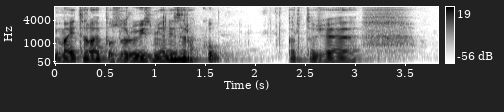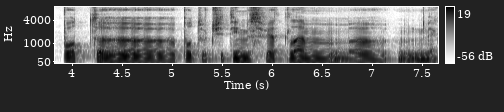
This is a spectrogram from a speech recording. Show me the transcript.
majitelé pozorují změny zraku, protože pod, pod určitým světlem, jak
